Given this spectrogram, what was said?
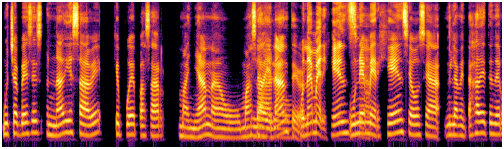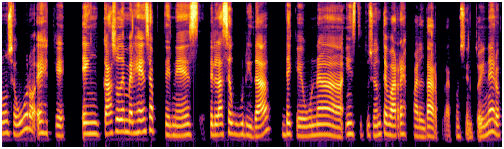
muchas veces nadie sabe qué puede pasar mañana o más adelante. Una emergencia. Una emergencia, o sea, la ventaja de tener un seguro es que en caso de emergencia tenés la seguridad de que una institución te va a respaldar con cierto dinero.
